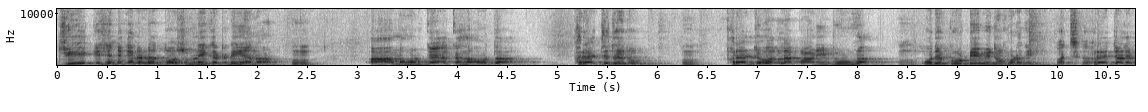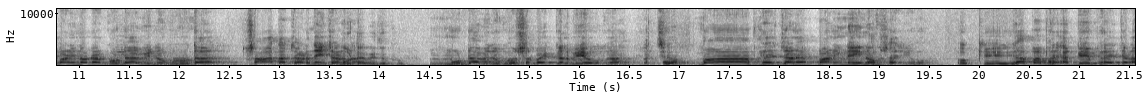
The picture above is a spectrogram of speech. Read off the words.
ਜੇ ਕਿਸੇ ਨੇ ਕਹਿੰਦਾ ਨਾ ਦੁਸ਼ਮਣੀ ਕੱਢਣੀ ਆ ਨਾ ਆਮ ਹੁਣ ਕਹਿ ਕਹਾਵਤ ਆ ਫਰਿੱਜ ਦੇ ਦਿਓ ਫਰਿੱਜ ਅਗਲਾ ਪਾਣੀ ਪੀਊਗਾ ਉਹਦੇ ਗੋਡੇ ਵੀ ਦੁਖਣਗੇ। ਅੱਛਾ। ਫਰਿੱਜ ਵਾਲੇ ਪਾਣੀ ਨਾਲ ਉਹਦਾ ਗੋਡਾ ਵੀ ਦੁਖੂ ਤਾਂ ਸਾਹ ਤਾਂ ਚੜ੍ਹਨਾ ਹੀ ਚੜ੍ਹਨਾ ਮੋਢਾ ਵੀ ਦੁਖੂ? ਮੋਢਾ ਵੀ ਦੁਖੂ ਸਰਵਾਈਕਲ ਵੀ ਆਊਗਾ। ਉਹ ਫਰਿੱਜ ਵਾਲਾ ਪਾਣੀ ਨਹੀਂ ਨੁਕਸਾ ਜੀ ਉਹ। ਓਕੇ। ਆਪਾਂ ਫਿਰ ਅੱਗੇ ਫਰਿੱਜ ਵਾਲਾ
